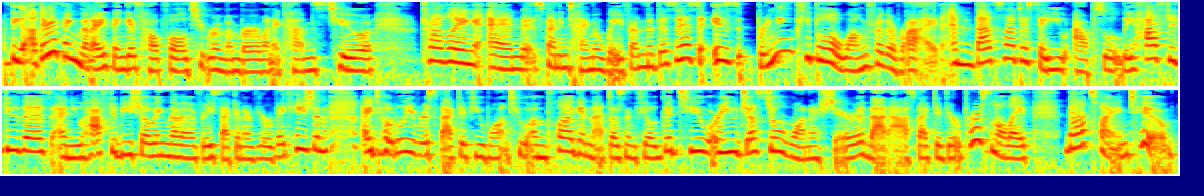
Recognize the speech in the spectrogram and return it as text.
The other thing that I think is helpful to remember when it comes to traveling and spending time away from the business is bringing people along for the ride. And that's not to say you absolutely have to do this and you have to be showing them every second of your vacation. I totally respect if you want to unplug and that doesn't feel good to you, or you just don't want to share that aspect of your personal life. That's fine too.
